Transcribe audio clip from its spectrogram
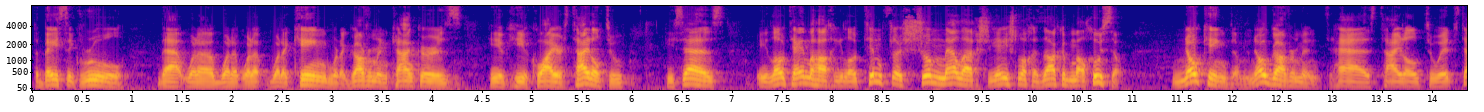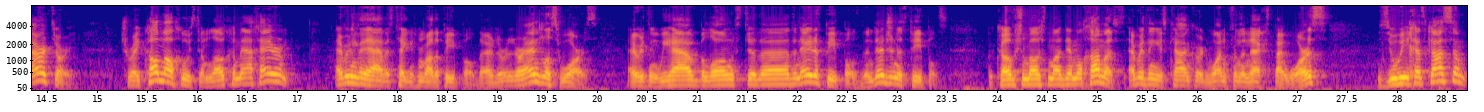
the basic rule that what a, what a, what a, what a king, what a government conquers, he, he acquires title to, he says, no kingdom, no government has title to its territory. Everything they have is taken from other people. There, there, are endless wars. Everything we have belongs to the, the native peoples, the indigenous peoples. Everything is conquered one from the next by wars. Zuhi.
